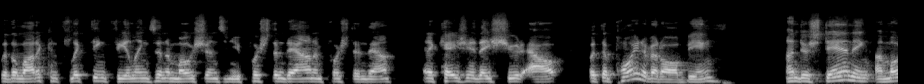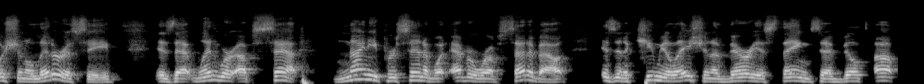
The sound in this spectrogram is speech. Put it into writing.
with a lot of conflicting feelings and emotions, and you push them down and push them down, and occasionally they shoot out. But the point of it all being understanding emotional literacy is that when we're upset, 90% of whatever we're upset about is an accumulation of various things that have built up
